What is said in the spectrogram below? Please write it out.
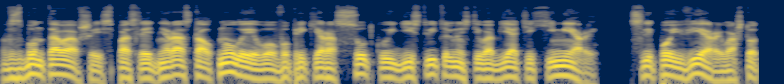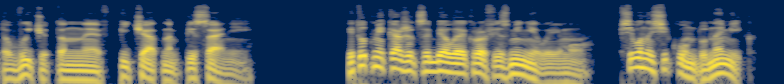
взбунтовавшись последний раз, толкнула его, вопреки рассудку и действительности, в объятия химеры, слепой веры во что-то вычитанное в печатном писании. И тут, мне кажется, белая кровь изменила ему. Всего на секунду, на миг.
